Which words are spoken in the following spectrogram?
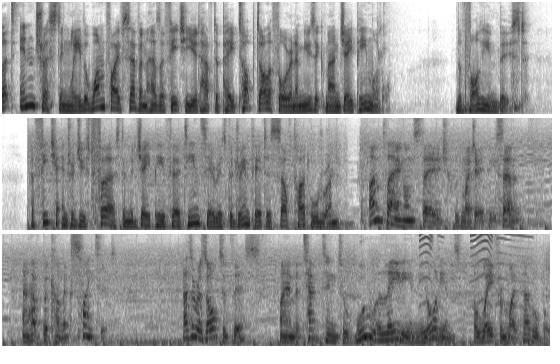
But interestingly, the 157 has a feature you'd have to pay top dollar for in a Music Man JP model the volume boost. A feature introduced first in the JP13 series for Dream Theater's self titled run. I'm playing on stage with my JP7 and have become excited. As a result of this, I am attempting to woo a lady in the audience away from my pedal board.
